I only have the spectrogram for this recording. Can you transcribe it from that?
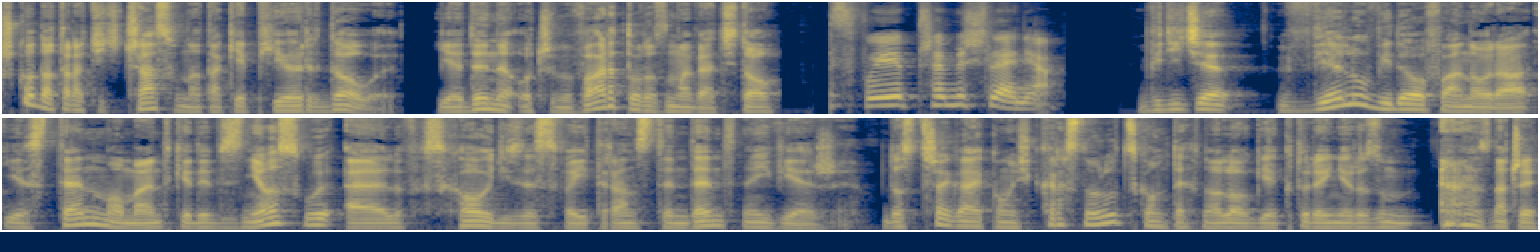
Szkoda tracić czasu na takie pierdoły. Jedyne o czym warto rozmawiać to, Swoje przemyślenia. Widzicie, w wielu wideo Fanora jest ten moment, kiedy wzniosły elf schodzi ze swej transcendentnej wieży. Dostrzega jakąś krasnoludzką technologię, której nie rozumie, znaczy,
